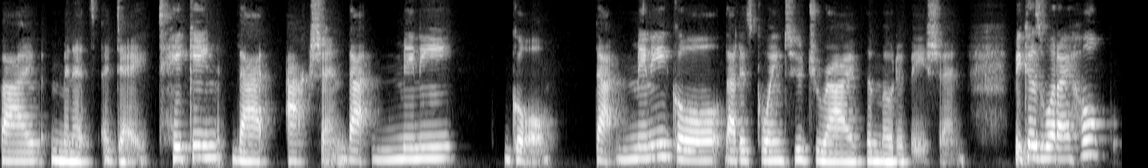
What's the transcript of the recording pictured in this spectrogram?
five minutes a day, taking that action, that mini goal, that mini goal that is going to drive the motivation. Because what I hope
